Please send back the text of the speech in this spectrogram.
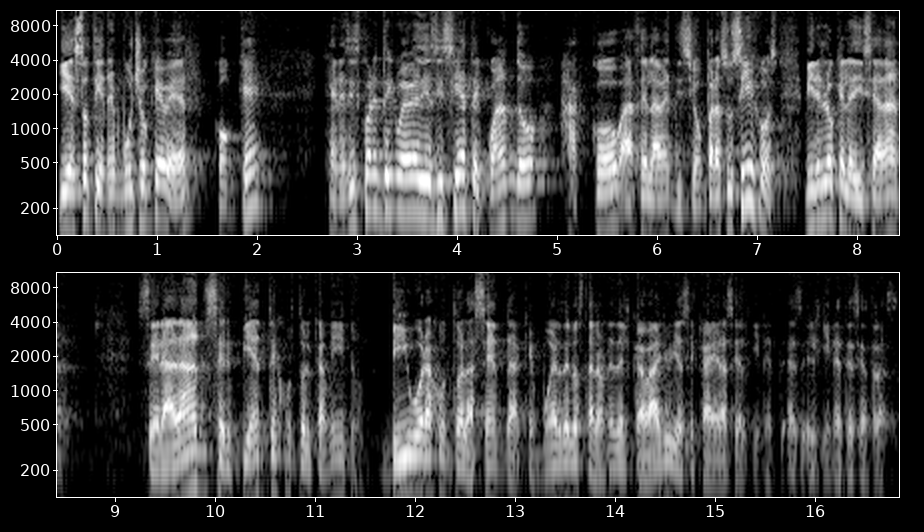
Y esto tiene mucho que ver con qué? Génesis 49, 17, cuando Jacob hace la bendición para sus hijos. Miren lo que le dice a Adán. Será Adán serpiente junto al camino, víbora junto a la senda, que muerde los talones del caballo y hace caer hacia el jinete, el jinete hacia atrás.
